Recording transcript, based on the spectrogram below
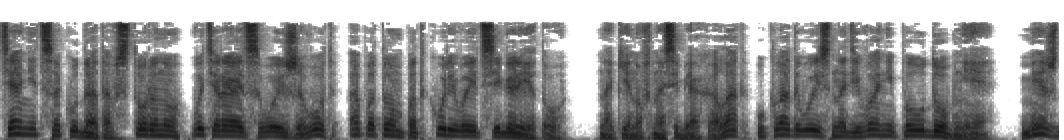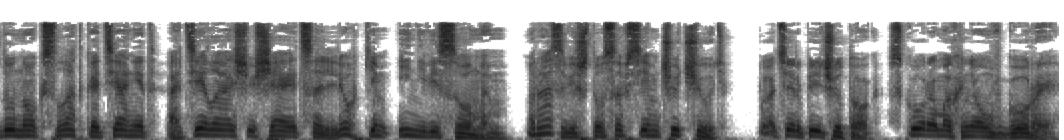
Тянется куда-то в сторону, вытирает свой живот, а потом подкуривает сигарету. Накинув на себя халат, укладываюсь на диване поудобнее. Между ног сладко тянет, а тело ощущается легким и невесомым. Разве что совсем чуть-чуть. Потерпи чуток, скоро махнем в горы.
